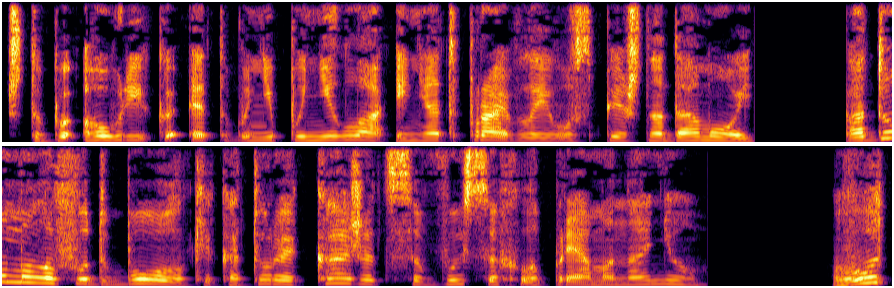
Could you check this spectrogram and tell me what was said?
чтобы Аурика этого не поняла и не отправила его спешно домой. Подумала о футболке, которая, кажется, высохла прямо на нем. Вот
